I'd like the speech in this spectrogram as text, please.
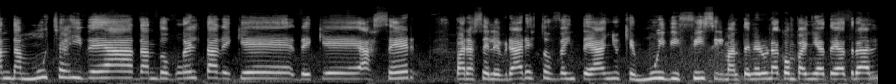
andan muchas ideas dando vuelta de qué, de qué hacer para celebrar estos 20 años, que es muy difícil mantener una compañía teatral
